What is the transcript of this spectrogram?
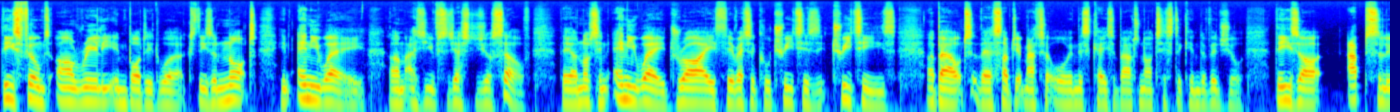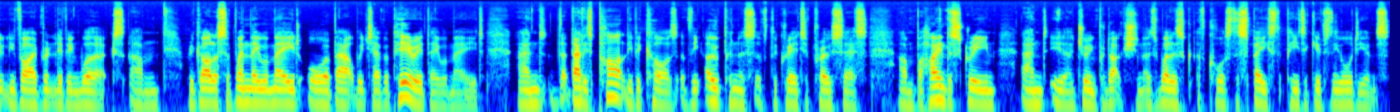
These films are really embodied works. These are not in any way, um, as you've suggested yourself, they are not in any way dry theoretical treaties, treaties about their subject matter or, in this case, about an artistic individual. These are absolutely vibrant living works, um, regardless of when they were made or about whichever period they were made. And th- that is partly because of the openness of the creative process um, behind the screen and you know, during production, as well as, of course, the space that Peter gives the audience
